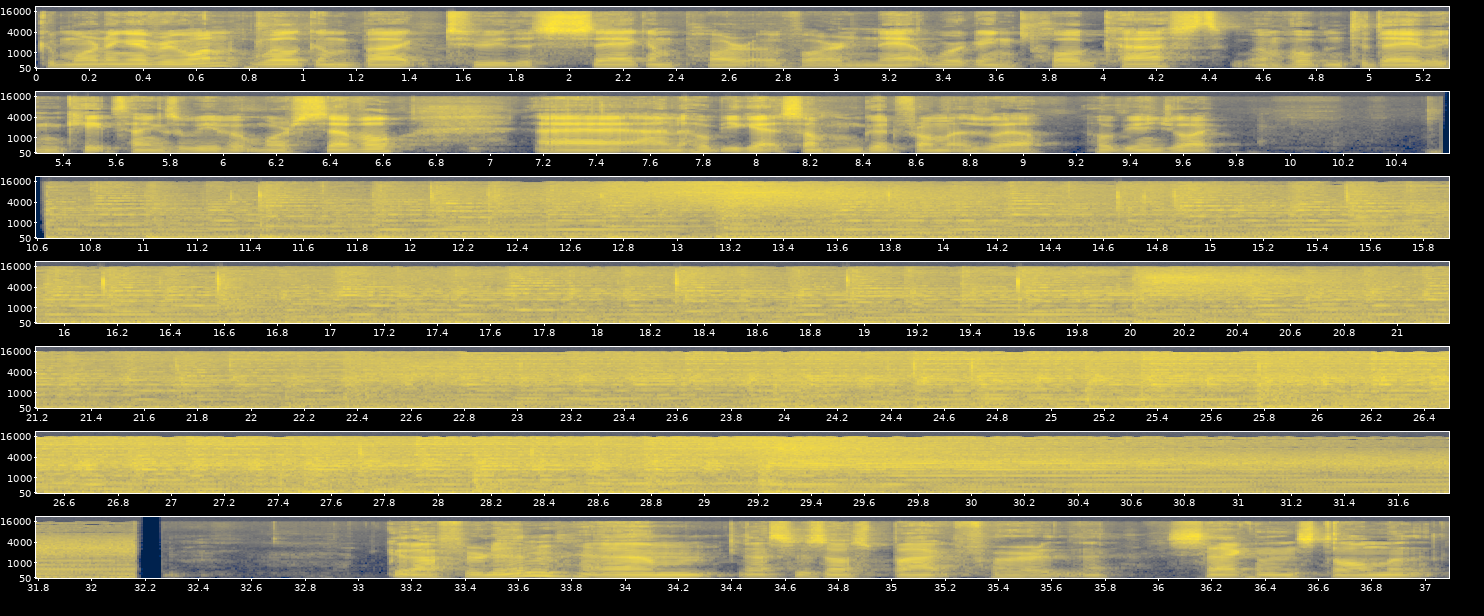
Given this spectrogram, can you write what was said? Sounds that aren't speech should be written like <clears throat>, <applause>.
Good morning, everyone. Welcome back to the second part of our networking podcast. I'm hoping today we can keep things a wee bit more civil, uh, and I hope you get something good from it as well. Hope you enjoy. Good afternoon. Um, this is us back for the second installment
